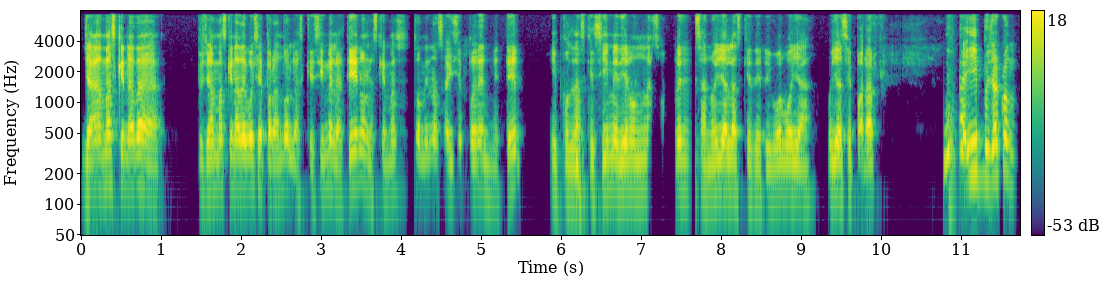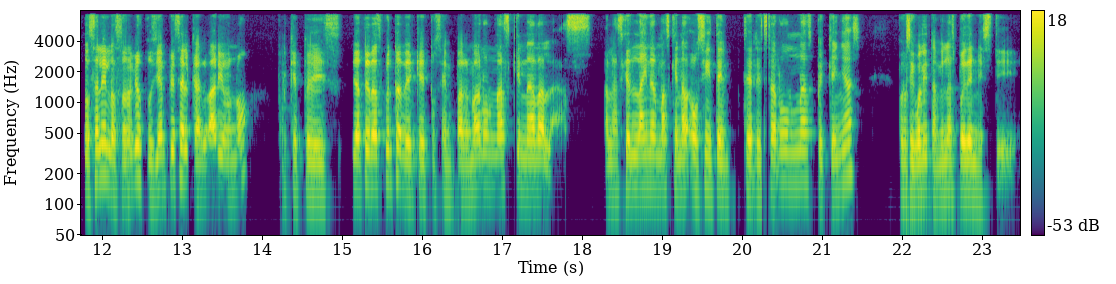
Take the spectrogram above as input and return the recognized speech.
Ya más que nada, pues ya más que nada voy separando las que sí me la tienen, las que más o menos ahí se pueden meter, y pues las que sí me dieron una sorpresa, ¿no? Ya las que de rigor voy a, voy a separar. Ahí pues ya cuando salen los horarios, pues ya empieza el calvario, ¿no? Porque pues ya te das cuenta de que pues empalmaron más que nada las, a las headliners más que nada, o si te interesaron unas pequeñas, pues igual y también las pueden, este,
